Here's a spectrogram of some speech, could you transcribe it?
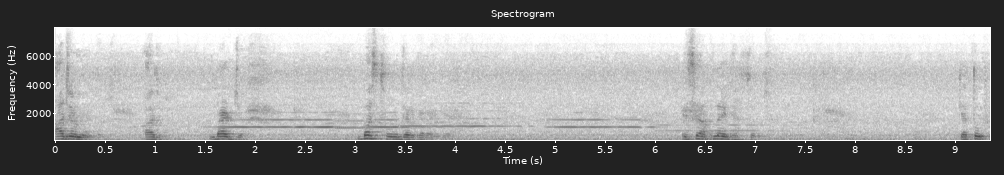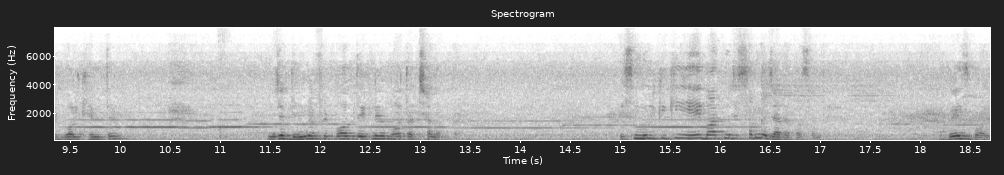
आ जाओ मैं आ जाओ बैठ जाओ। बस थोड़ी देर का गया इसे अपना ही घर समझो क्या तुम फुटबॉल खेलते हो? मुझे दिन में फुटबॉल देखने में बहुत अच्छा लगता है। इस मुल्क की यही बात मुझे सब में ज़्यादा पसंद है। बेसबॉल।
